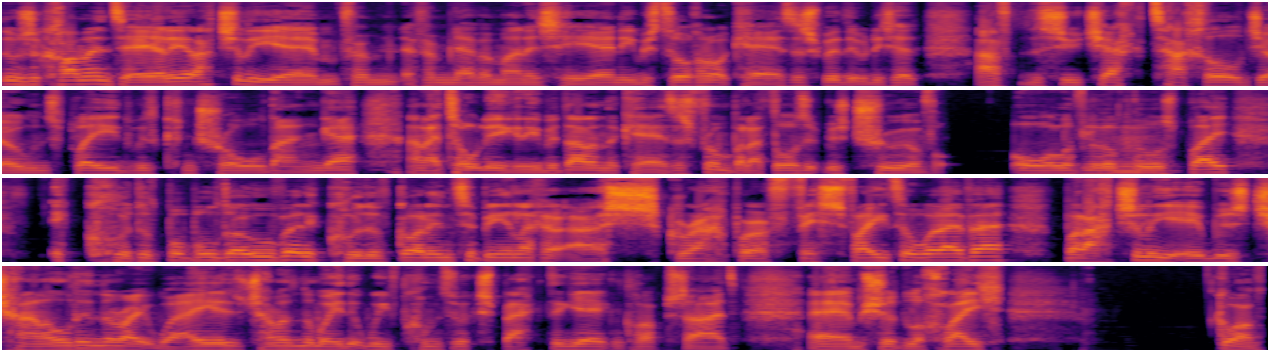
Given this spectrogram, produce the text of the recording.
there was a comment earlier actually um, from, from Neverman is here and he was talking about Curtis with it and he said after the Souček tackle, Jones played with controlled anger. And I totally agree with that on the Curtis from, but I thought it was true of all of Liverpool's mm. play. It could have bubbled over. It could have gone into being like a, a, scrap or a fist fight or whatever. But actually, it was channeled in the right way. It was channeled in the way that we've come to expect the Jurgen Klopp side um, should look like. Go on,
